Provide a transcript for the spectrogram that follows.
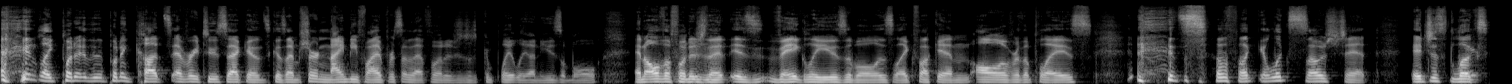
like putting putting cuts every two seconds because I'm sure 95 percent of that footage is just completely unusable, and all the footage mm-hmm. that is vaguely usable is like fucking all over the place. it's so fucking it looks so shit. It just looks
